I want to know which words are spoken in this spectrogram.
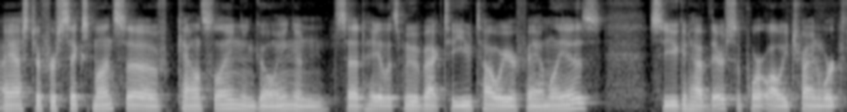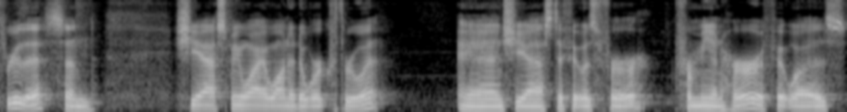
I asked her for six months of counseling and going and said, hey, let's move back to Utah where your family is so you can have their support while we try and work through this. And she asked me why I wanted to work through it and she asked if it was for for me and her, if it was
